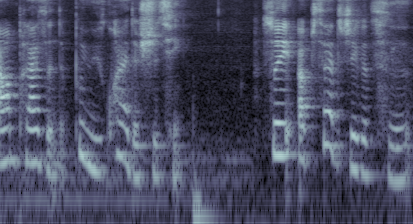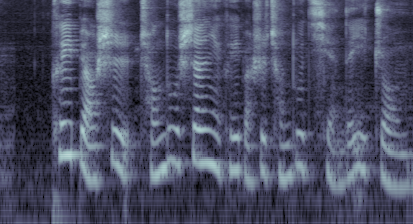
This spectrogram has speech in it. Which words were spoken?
unpleasant 不愉快的事情，所以 upset 这个词可以表示程度深，也可以表示程度浅的一种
